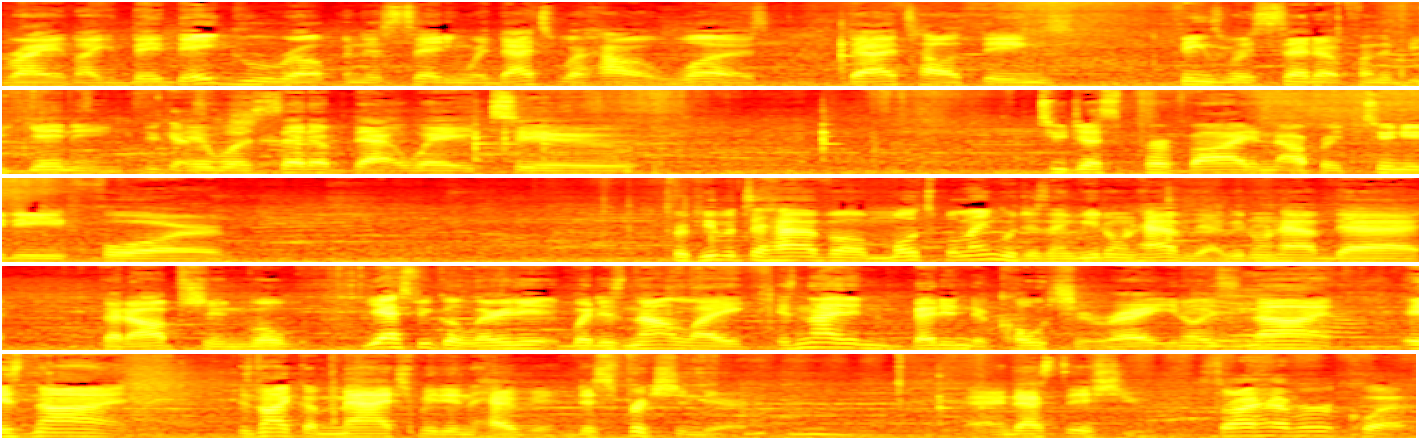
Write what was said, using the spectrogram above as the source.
right? Like they, they grew up in a setting where that's where how it was. That's how things things were set up from the beginning. It was share. set up that way to to just provide an opportunity for for people to have uh, multiple languages, and we don't have that. We don't have that that option. Well, yes, we could learn it, but it's not like it's not embedded into culture, right? You know, it's Yeah. not it's not it's not like a match made in heaven. There's friction there, and that's the issue. So I have a request.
